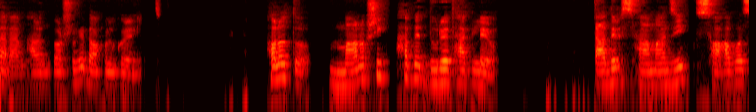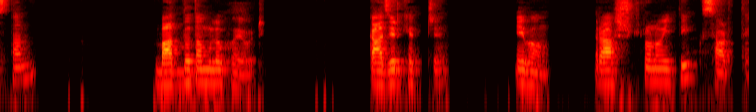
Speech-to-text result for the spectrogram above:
তারা ভারতবর্ষকে দখল করে নিয়েছে। ফলত মানসিকভাবে দূরে থাকলেও তাদের সামাজিক সহাবস্থান বাধ্যতামূলক হয়ে ওঠে কাজের ক্ষেত্রে এবং রাষ্ট্রনৈতিক স্বার্থে।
